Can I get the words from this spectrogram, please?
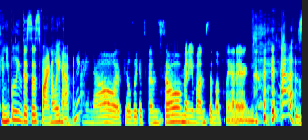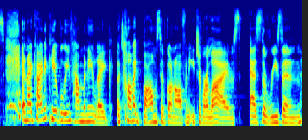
Can you believe this is finally happening? I know. It feels like it's been so many months in the planning. it has. And I kind of can't believe how many like atomic bombs have gone off in each of our lives as the reason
